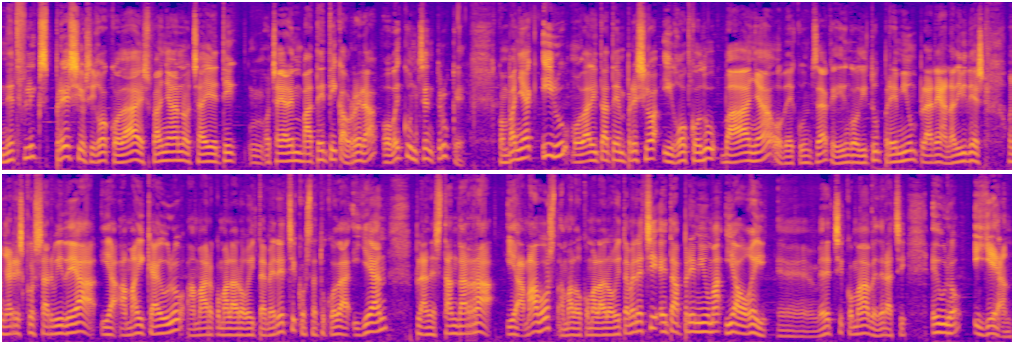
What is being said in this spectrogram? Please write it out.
Netflix prezioz igoko da Espainian otxaietik, otxaiaren batetik aurrera, hobekuntzen truke. Konpainiak hiru modalitateen prezioa igoko du, baina hobekuntzak egingo ditu premium planean. Adibidez, oinarrizko sarbidea ia amaika euro, amarko malaro geita emeretzi, kostatuko da hilean, plan estandarra ia amabost, amaloko malaro geita emeretzi, eta premiuma ia hogei, e, meretzi koma bederatzi, euro hilean.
